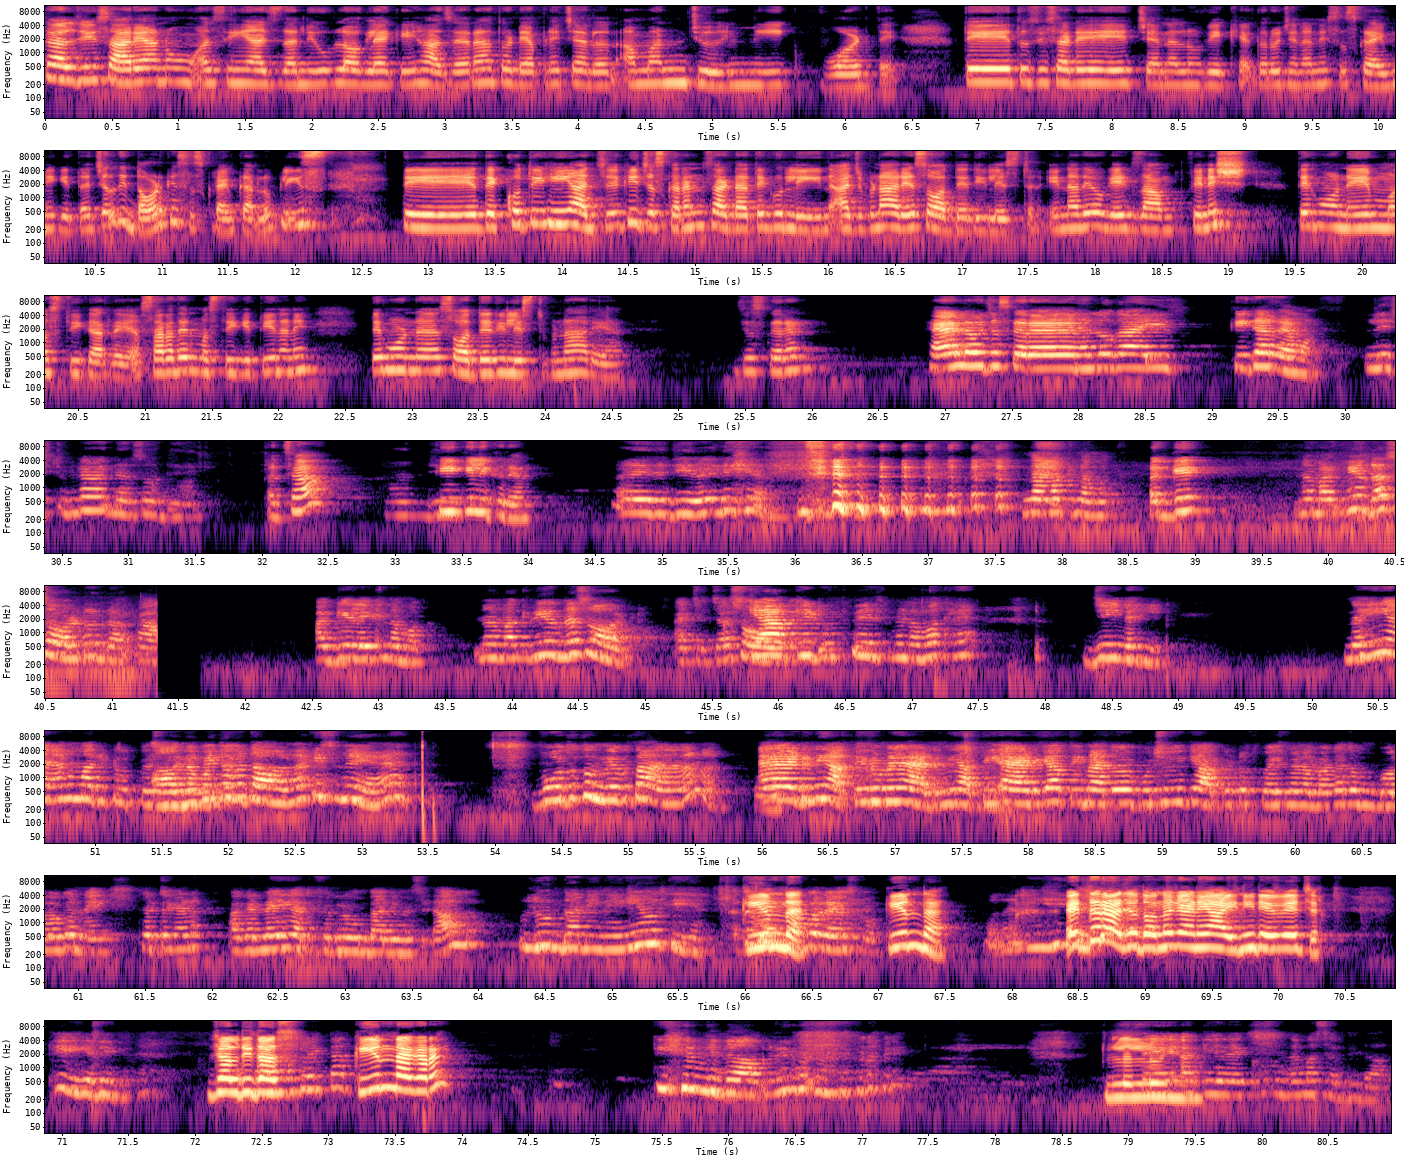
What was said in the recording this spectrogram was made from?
ਕੱਲ ਜੀ ਸਾਰਿਆਂ ਨੂੰ ਅਸੀਂ ਅੱਜ ਦਾ ਨਿਊ ਵਲੌਗ ਲੈ ਕੇ ਹਾਜ਼ਰ ਹਾਂ ਤੁਹਾਡੇ ਆਪਣੇ ਚੈਨਲ ਅਮਨ ਯੂਨੀਕ ਵਰਡ ਤੇ। ਤੇ ਤੁਸੀਂ ਸਾਡੇ ਚੈਨਲ ਨੂੰ ਵੇਖਿਆ ਕਰੋ ਜਿਨ੍ਹਾਂ ਨੇ ਸਬਸਕ੍ਰਾਈਬ ਨਹੀਂ ਕੀਤਾ ਜਲਦੀ ਦੌੜ ਕੇ ਸਬਸਕ੍ਰਾਈਬ ਕਰ ਲਓ ਪਲੀਜ਼ ਤੇ ਦੇਖੋ ਤੁਸੀਂ ਅੱਜ ਕੀ ਜਸਕਰਨ ਸਾਡਾ ਤੇ ਗੁਰਲੀਨ ਅੱਜ ਬਣਾ ਰਹੇ ਸੌਦੇ ਦੀ ਲਿਸਟ ਇਹਨਾਂ ਦੇ ਹੋ ਗਏ ਐਗਜ਼ਾਮ ਫਿਨਿਸ਼ ਤੇ ਹੁਣ ਇਹ ਮਸਤੀ ਕਰ ਰਹੇ ਆ। ਸਾਰਾ ਦਿਨ ਮਸਤੀ ਕੀਤੀ ਇਹਨਾਂ ਨੇ ਤੇ ਹੁਣ ਸੌਦੇ ਦੀ ਲਿਸਟ ਬਣਾ ਰਹੇ ਆ। Jaskaran. Hello Jaskaran. Hello guys ਕੀ ਕਰ ਰਿਹਾ ਵਾਂ लिस्ट बनाना सौदे दी अच्छा? हाँ की की लिख रहे हैं? अरे तो जीरा ही लिखिया नमक नमक। अगे नमक नहीं होता सॉल्ट होता। हाँ। अगे लिख नमक। नमक नहीं होता सॉल्ट अच्छा अच्छा सॉल्ट क्या आपकी टूथपेस्ट में नमक है? जी नहीं। नहीं आया हमारी टूथपेस्ट में नमक भी तो बताओ ना किसमें है। वो तो तुमने बताया ना। ऐड नहीं आती तुम्हें ऐड नहीं आती ऐड क्या आती मैं तो पूछूंगी कि आपके टूथपेस्ट में नमक है तुम बोलोगे नहीं फिर तो कहना अगर नहीं है तो फिर लूनदानी में से डाल लो लूनदानी नहीं होती है ਕੀ ਹੁੰਦਾ क्या बोले उसको ਕੀ ਹੁੰਦਾ पता नहीं ਇੱਧਰ ਆ ਜਾਓ ਦੋਨੋਂ ਜਾਣੇ ਆਈ ਨਹੀਂ ਦੇ ਵਿੱਚ ठीक है ठीक है ਜਲਦੀ ਦੱਸ लिखता ਕੀ ਹੁੰਦਾ ਕਰਨ कि मैंने आपने पता ਲੱਲੂ ते आगे देखो ਹੁੰਦਾ मसर दी दाल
